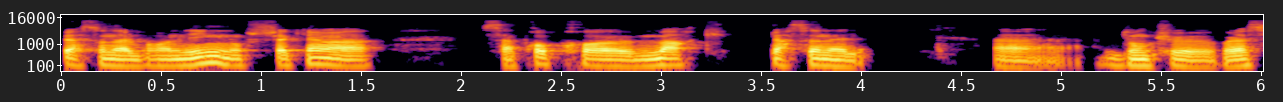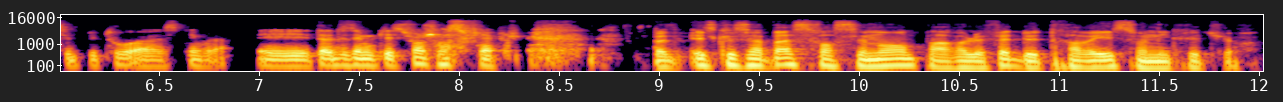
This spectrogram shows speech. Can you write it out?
personal branding, donc chacun a sa propre marque personnelle. Euh, donc euh, voilà, c'est plutôt à ce niveau-là. Et ta deuxième question, je m'en souviens plus. Est-ce que ça passe forcément par le fait de travailler son écriture?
